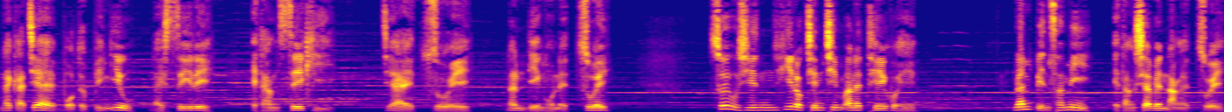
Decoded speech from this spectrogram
来甲这个无道朋友来洗礼，会通洗去这个罪，咱灵魂的罪。所以有时喜乐深深安尼体会，咱凭啥物会通赦免人的罪？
